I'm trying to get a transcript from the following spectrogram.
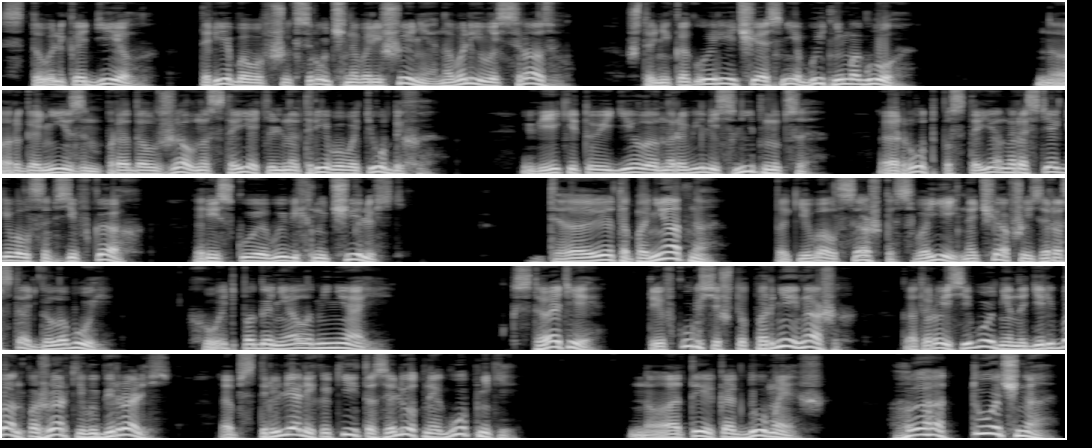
Столько дел, требовавших срочного решения, навалилось сразу, что никакой речи о сне быть не могло. Но организм продолжал настоятельно требовать отдыха. Веки то и дело норовились липнуться, а рот постоянно растягивался в зевках, рискуя вывихнуть челюсть. «Да это понятно!» — покивал Сашка своей, начавшей зарастать головой. «Хоть погоняло меняй!» «Кстати, ты в курсе, что парней наших, которые сегодня на деребан пожарки выбирались, обстреляли какие-то залетные гопники?» «Ну а ты как думаешь?» «А, точно!»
